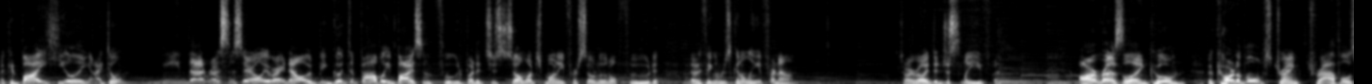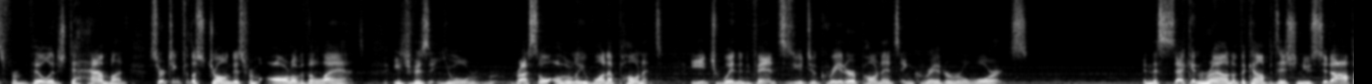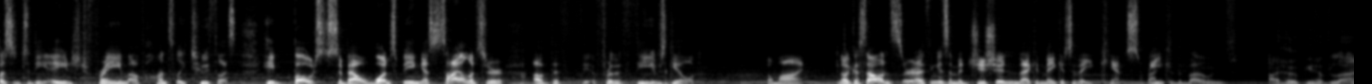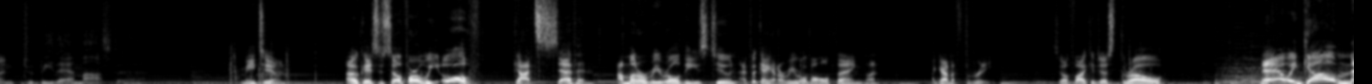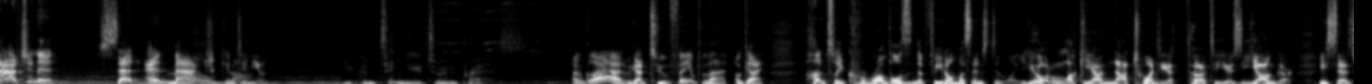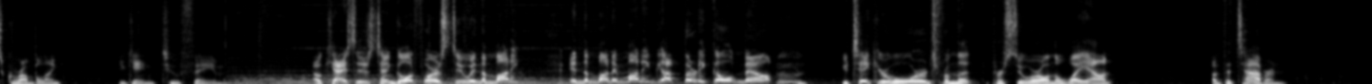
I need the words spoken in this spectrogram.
I could buy healing, I don't need that necessarily right now. It would be good to probably buy some food, but it's just so much money for so little food that I think I'm just gonna leave for now. So I really did just leave. Arm wrestling, cool. The Carnival of Strength travels from village to hamlet, searching for the strongest from all over the land. Each visit, you will wrestle only one opponent. Each win advances you to greater opponents and greater rewards. In the second round of the competition, you stood opposite to the aged frame of Huntley Toothless. He boasts about once being a silencer of the th- for the Thieves Guild. Oh my. Like a silencer, I think is a magician that can make it so that you can't speak. Back speak. to the bones. I hope you have learned to be their master. Me too. Okay, so so far we, oof, got seven. I'm gonna re-roll these two. I think I gotta re-roll the whole thing, but I got a three. So if I could just throw, there we go, matching it. Set and match, Well continuing. You continue to impress. I'm glad. We got two fame for that. Okay. Huntley crumples in defeat almost instantly. You're lucky I'm not 20 or 30 years younger, he says, grumbling. You gain two fame. Okay, so there's 10 gold for us too. In the money. In the money, money. Got 30 gold now. Mm. You take your rewards from the pursuer on the way out of the tavern.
